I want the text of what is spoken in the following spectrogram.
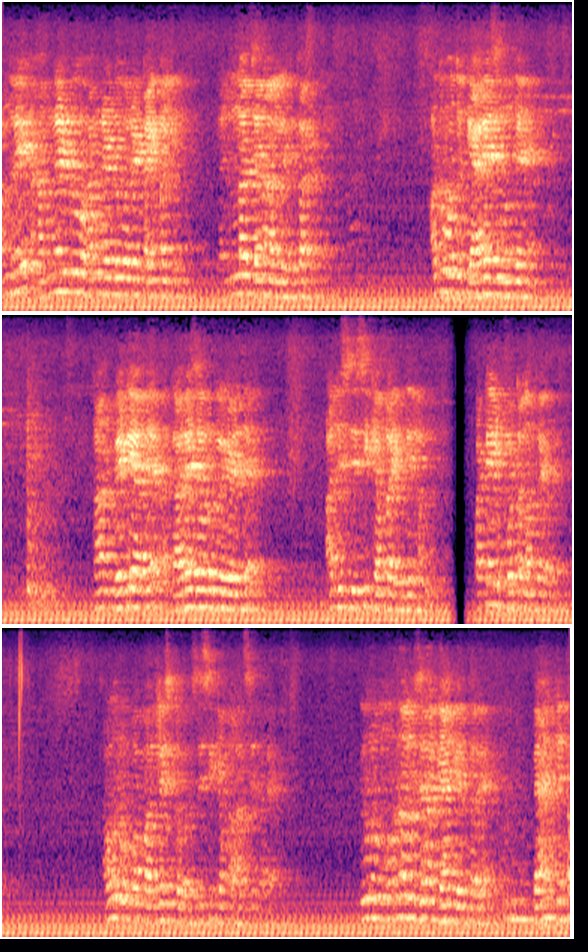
ಅಂದ್ರೆ ಹನ್ನೆರಡು, ಹನ್ನೆರಡೂವರೆ ಟೈಮಲ್ಲಿ ಎಲ್ಲ ಜನ ಅಲ್ಲಿ ಇರ್ತಾರೆ. ಅದು ಒಂದು ಗ್ಯಾರೇಜ್ ಮುಂದೆ. ನಾನು ಭೇಟಿಯಾದೆ ಗ್ಯಾರೇಜ್ ಅವ್ರಿಗೂ ಹೇಳಿದೆ, ಅಲ್ಲಿ ಸಿ ಸಿ ಕ್ಯಾಮ್ರಾ ಇದ್ದಿಲ್ಲ. ಪಟೇಲ್ ಹೋಟೆಲ್ ಅಂತ ಇದೆ. ಅವರು ಪಾಪ at least C C camera ಹಾಕ್ಸಿದ್ದಾರೆ. ಇವರು ಮೂರ್ನಾಲ್ಕು ಜನ ಗ್ಯಾಂಗ್ ಇರ್ತಾರೆ. ಬ್ಯಾಂಕ್ ಅಂತ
